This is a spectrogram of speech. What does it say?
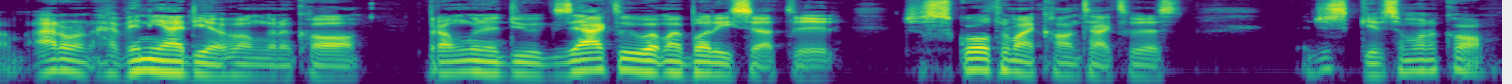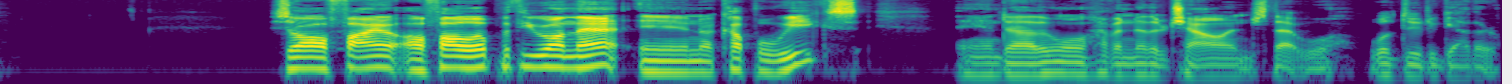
Um, I don't have any idea who I'm going to call, but I'm going to do exactly what my buddy Seth did just scroll through my contact list and just give someone a call. So I'll find I'll follow up with you on that in a couple weeks, and uh, then we'll have another challenge that we'll we'll do together.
